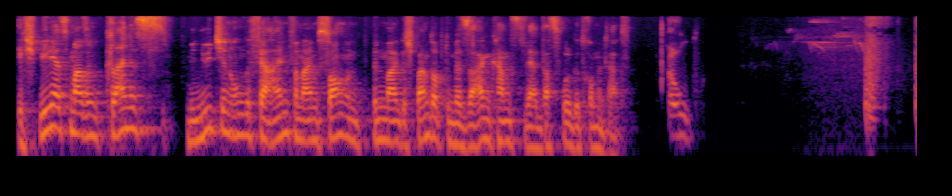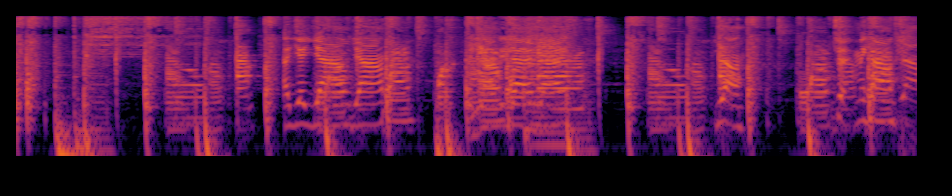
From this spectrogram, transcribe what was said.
Ich spiele jetzt mal so ein kleines Minütchen ungefähr ein von einem Song und bin mal gespannt, ob du mir sagen kannst, wer das wohl getrommelt hat. Oh. Check me out. Yeah?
